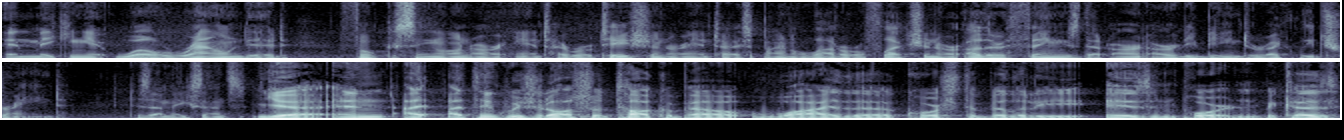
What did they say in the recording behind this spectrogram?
and making it well rounded, focusing on our anti rotation or anti spinal lateral flexion or other things that aren't already being directly trained. Does that make sense? Yeah, and I, I think we should also talk about why the core stability is important because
